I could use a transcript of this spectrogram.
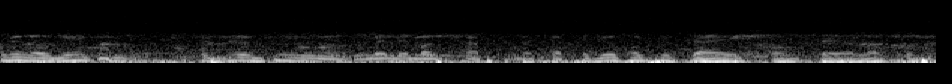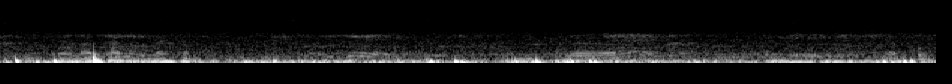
เรื่องเหล่านี้เป็นเป็นเรื่องที่ไม่ได้บังคับนะครับเป็นเรื่องของจิตใจของแต่ละคนแต่ละท่านนะครับครับผม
